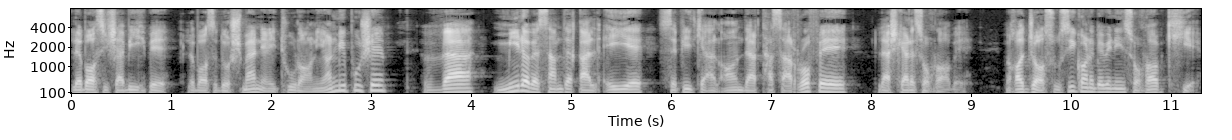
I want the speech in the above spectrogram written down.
لباسی شبیه به لباس دشمن یعنی تورانیان میپوشه و میره به سمت قلعه سپید که الان در تصرف لشکر سهرابه. می‌خواد جاسوسی کنه ببینه این سهراب کیه.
